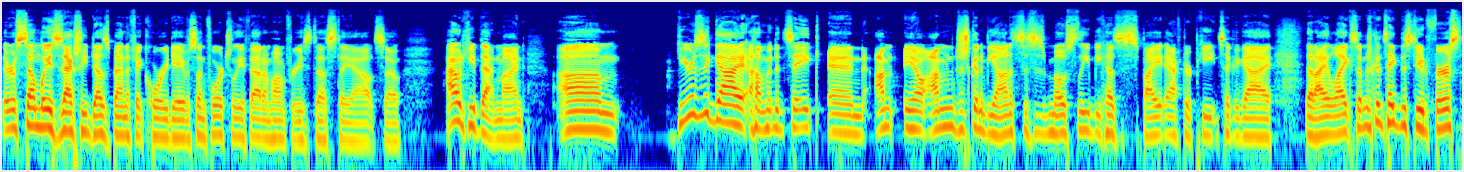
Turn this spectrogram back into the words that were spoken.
there are some ways it actually does benefit Corey Davis. Unfortunately, if Adam Humphries does stay out, so I would keep that in mind. Um, here's a guy I'm to take, and I'm, you know, I'm just to be honest. This is mostly because of spite after Pete took a guy that I like. So I'm just to take this dude first.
